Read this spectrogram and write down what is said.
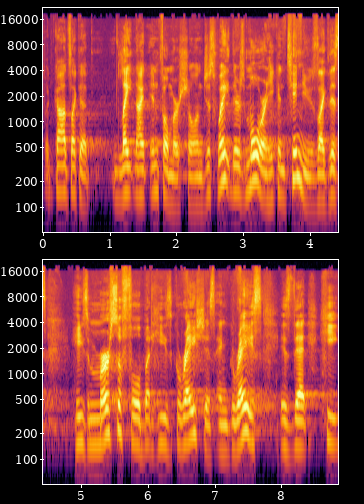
But God's like a late night infomercial, and just wait, there's more. And he continues like this He's merciful, but he's gracious. And grace is that he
